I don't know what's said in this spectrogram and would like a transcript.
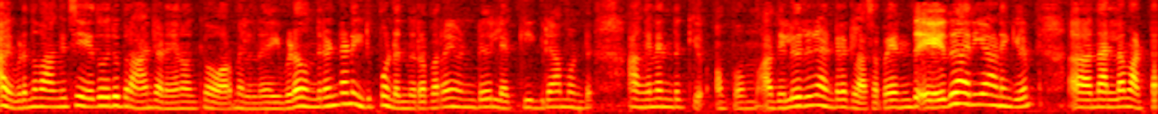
ആ ഇവിടുന്ന് വാങ്ങിച്ച ഏതോ ഒരു ബ്രാൻഡാണ്? ഞാൻ നോക്കി ഓർമ്മയില്ല. ഇവിടെ ഒന്ന് രണ്ടെണ്ണം ഇരിപ്പുണ്ട്. നിറപറയുണ്ട് ലക്കി ഗ്രാം ഉണ്ട് അങ്ങനെ എന്തൊക്കെയോ. അപ്പം അതിലൊരു രണ്ടര ഗ്ലാസ്. അപ്പം എന്ത് ഏത് അരിയാണെങ്കിലും നല്ല മട്ട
